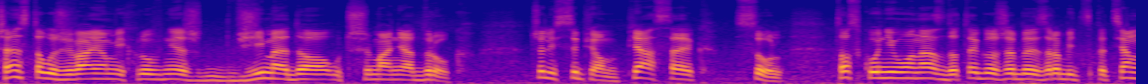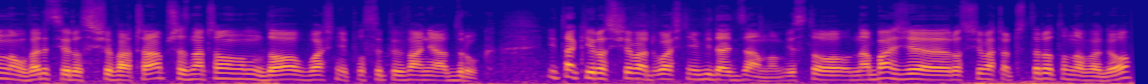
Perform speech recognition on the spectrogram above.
często używają ich również w zimę do utrzymania dróg, czyli sypią piasek, sól. To skłoniło nas do tego, żeby zrobić specjalną wersję rozsiewacza przeznaczoną do właśnie posypywania dróg. I taki rozsiewacz właśnie widać za mną. Jest to na bazie rozsiewacza czterotonowego.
